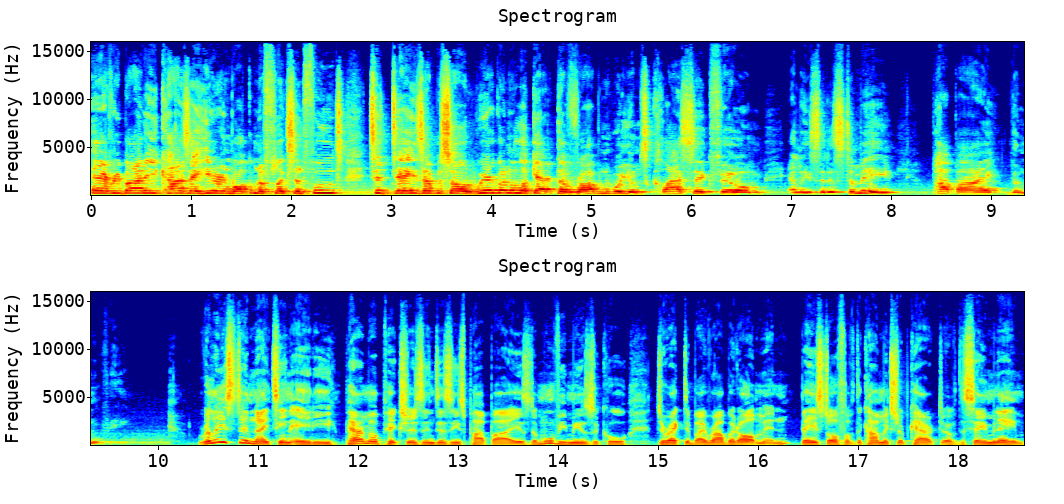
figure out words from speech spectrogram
Hey everybody, Kaze here and welcome to Flicks and Foods. Today's episode, we're going to look at the Robin Williams classic film, at least it is to me, Popeye the Movie. Released in 1980, Paramount Pictures and Disney's Popeye is the movie musical directed by Robert Altman, based off of the comic strip character of the same name.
